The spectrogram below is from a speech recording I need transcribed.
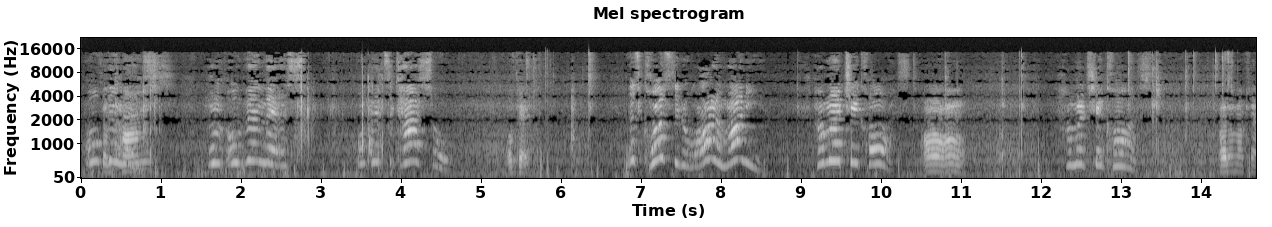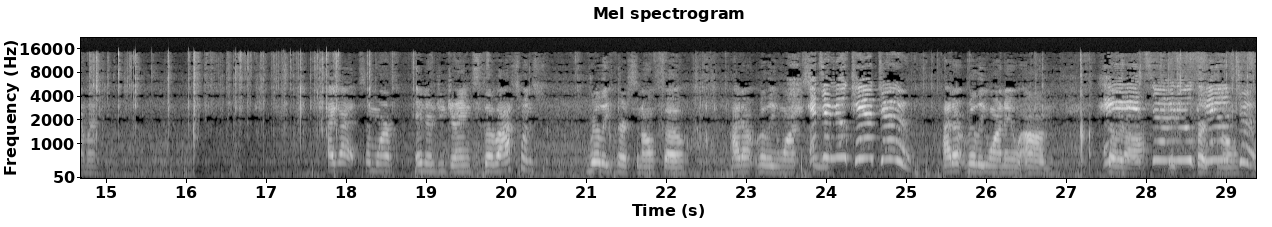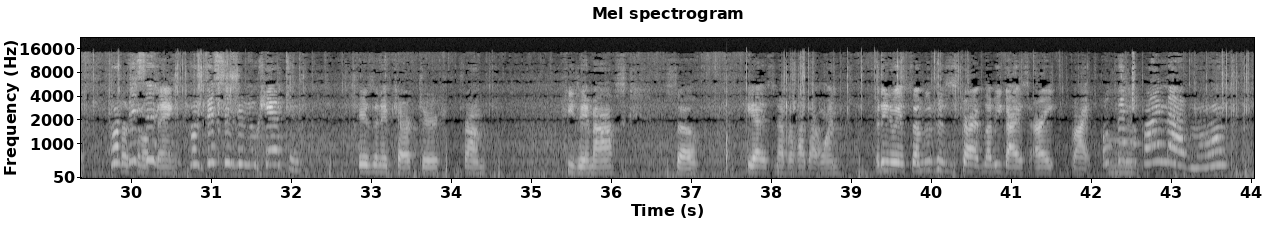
some Open tums. Um, open this. Open the castle. Okay. This costed a lot of money. How much it cost? Oh, How much it cost? I don't know, Cameron. I got some more energy drinks. The last one's really personal, so I don't really want to. It's a new character. I don't really want to um show it off. It's a It's new personal. character. Oh, personal is, thing. Oh, this is a new character. Here's a new character from PJ Mask. So he has never had that one. But anyway, so I'm going to subscribe. Love you guys. All right, bye. Open the blind bag, Mom.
